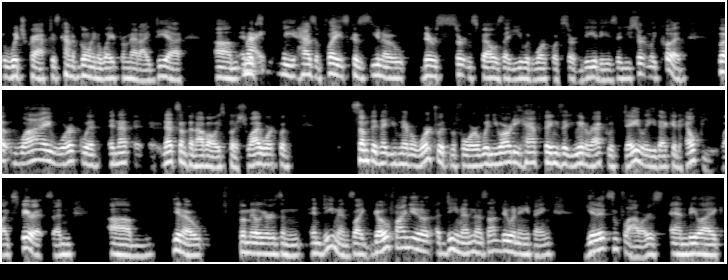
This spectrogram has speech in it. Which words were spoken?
witchcraft is kind of going away from that idea um, and right. it certainly has a place because you know there's certain spells that you would work with certain deities and you certainly could but why work with and that that's something i've always pushed why work with something that you've never worked with before when you already have things that you interact with daily that could help you like spirits and um, you know familiars and and demons like go find you a, a demon that's not doing anything get it some flowers and be like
